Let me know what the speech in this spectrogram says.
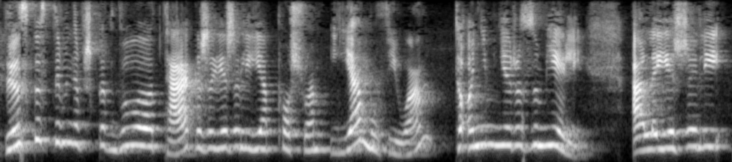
W związku z tym na przykład było tak, że jeżeli ja poszłam i ja mówiłam, to oni mnie rozumieli. Ale jeżeli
